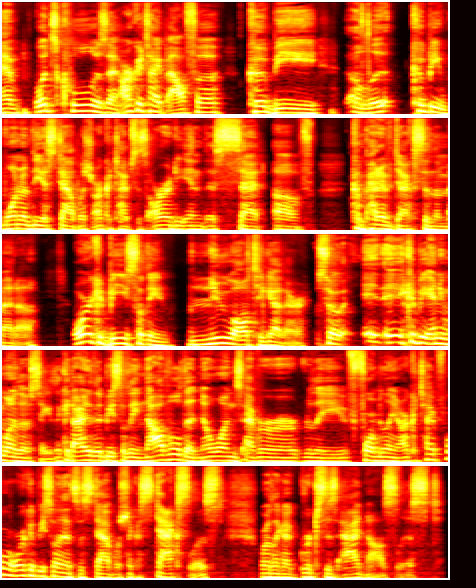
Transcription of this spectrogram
And what's cool is that archetype alpha could be a li- could be one of the established archetypes that's already in this set of competitive decks in the meta or it could be something new altogether. So it, it could be any one of those things. It could either be something novel that no one's ever really formulated an archetype for, or it could be something that's established, like a stacks list or like a Grixis Adnaz list,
